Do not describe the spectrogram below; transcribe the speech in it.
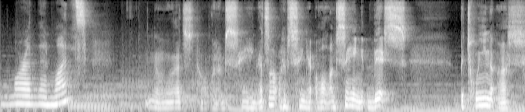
more than once? No, that's not what I'm saying. That's not what I'm saying at all. I'm saying this. Between us,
